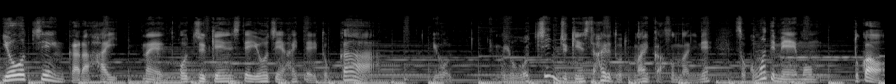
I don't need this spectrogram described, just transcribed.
幼稚園から入、ね、お受験して幼稚園入ったりとか、幼稚園受験して入るってこともないか、そんなにね。そこまで名門とか、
